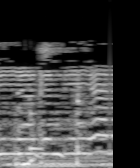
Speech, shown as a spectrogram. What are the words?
दिया गंदिया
